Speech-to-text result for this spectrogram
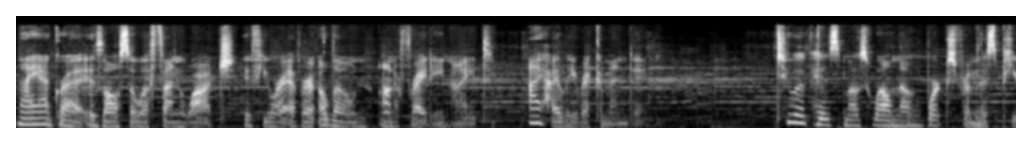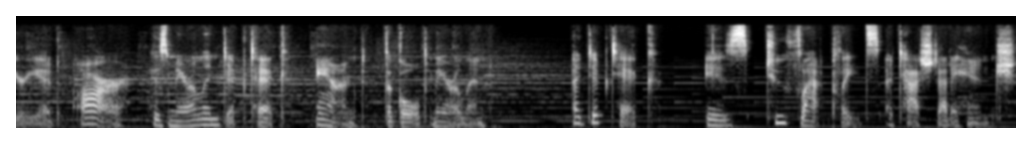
Niagara is also a fun watch if you are ever alone on a Friday night. I highly recommend it. Two of his most well known works from this period are his Marilyn diptych and the Gold Marilyn. A diptych is two flat plates attached at a hinge.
